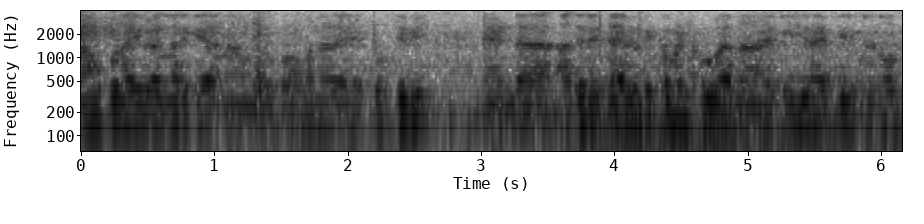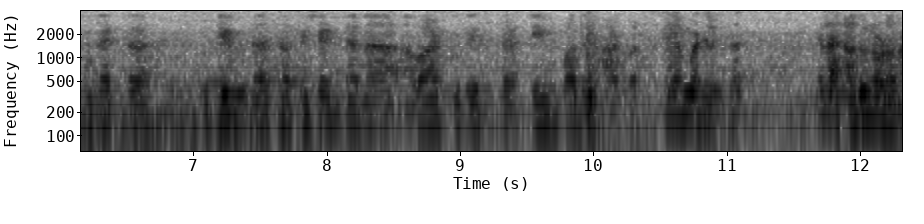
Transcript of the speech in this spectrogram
ನಾವು ಕೂಡ ಇವರೆಲ್ಲರಿಗೆ ನಾವು ಬಹುಮಾನ ಕೊಡ್ತೀವಿ. ಆ್ಯಂಡ್ ಅದೇ ರೀತಿ I will recommend to D G I P also that to give sufficient an award to this team for the hard work C M ಮಾಡಿಲ್ಲ ಸರ್ ಇಲ್ಲ ಅದು ನೋಡೋಣ.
